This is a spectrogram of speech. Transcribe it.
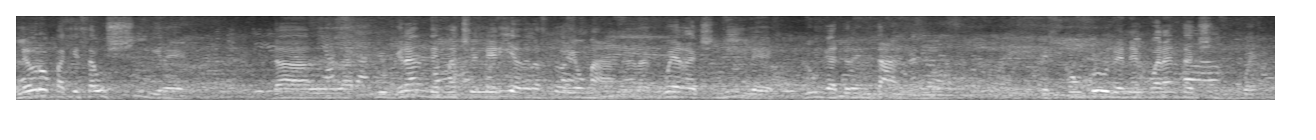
l'Europa che sa uscire dalla più grande macelleria della storia umana, la guerra civile lunga 30 anni, che si conclude nel 1945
